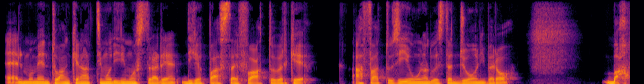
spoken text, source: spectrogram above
è il momento anche un attimo di dimostrare di che pasta è fatto, perché ha fatto sì una o due stagioni, però bah,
